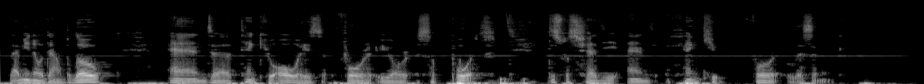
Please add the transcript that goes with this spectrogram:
let me know down below. And uh, thank you always for your support. This was Shadi, and thank you for listening.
